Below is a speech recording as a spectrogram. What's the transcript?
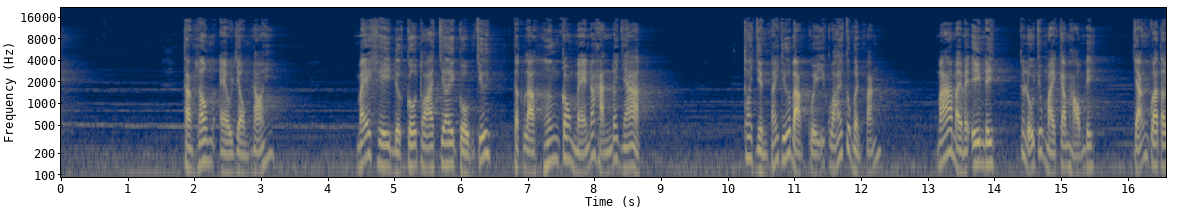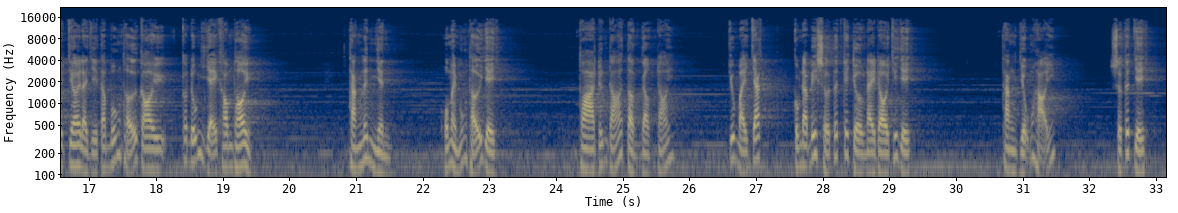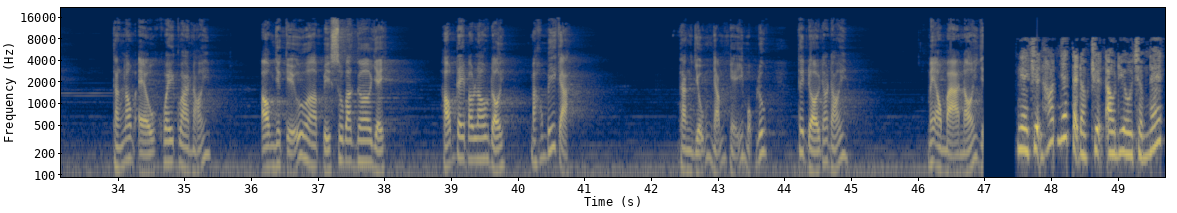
Thằng Long èo giọng nói Mấy khi được cô Thoa chơi cùng chứ, Thật là hơn con mẹ nó hạnh đó nha. Thoa nhìn mấy đứa bạn quỷ quái của mình mắng. Má, mày mày im đi, Cái lũ chúng mày câm họng đi. Chẳng qua tao chơi là vì tao muốn thử coi Có đúng như vậy không thôi. Thằng Linh nhìn. Ủa, mày muốn thử gì? Thoa đứng đó tần ngật nói. Chú mày chắc cũng đã biết sự tích cái trường này rồi chứ gì? Thằng Dũng hỏi. Sự tích gì? Thằng Long ẹo quay qua nói, Ông như kiểu ờ, bị su vậy? Hổng đây bao lâu rồi Mà không biết à? Thằng Dũng ngẫm nghĩ một lúc Thế rồi nó nói, Mấy ông bà nói Nghe chuyện hot nhất tại đọc truyện audio.net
